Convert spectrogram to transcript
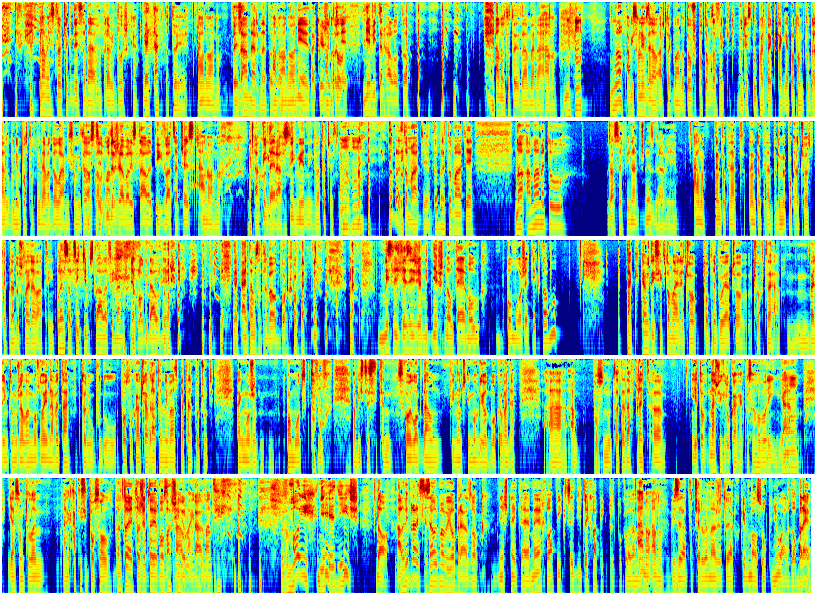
práve strojček, kde sa dá upraviť dĺžka. Aj tak toto je. Áno, áno. To je zámerné toto. Áno, áno, to áno. nie je také, že áno, to, to... Ne, nevytrhalo to. áno, toto je zámerné, áno. Mhm. No. Aby som nevyzeral až tak mlado. To už potom zase, keď bude stúpať vek, tak ja potom tú bradu budem postupne dávať dole, aby som vyzeral aby ste stále udržávali stále tých 26. Áno, áno. Ako tých, teraz. Tých miernych 26, áno. Uh-huh. Dobre to máte, dobre to máte. No a máme tu zase finančné zdravie. Áno, tentokrát, tentokrát budeme pokračovať v tej predošlej relácii. Len sa cítim stále finančne v lockdowne. tak aj tam sa treba odblokovať. Myslíte si, že mi dnešnou témou pomôžete k tomu? Tak každý si v tom nájde, čo potrebuje čo, čo chce a verím tomu, že len možno jedna veta, ktorú budú poslucháči a vrátane vás, Peter, počuť, tak môže pomôcť k tomu, aby ste si ten svoj lockdown finančný mohli odblokovať a, a, a posunúť sa teda vpred. E, je to v našich rukách, ako sa hovorí. Ja, mm. ja som tu len akýsi posol. No to je to, že to je vo vašich rukách. v mojich nie je nič. No, ale vybrali ste zaujímavý obrázok k dnešnej téme. Chlapík sedí, to je chlapík, predpokladám. Áno, áno. Vyzerá to červená, že to je ako keby mal sukňu, ale dobre.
